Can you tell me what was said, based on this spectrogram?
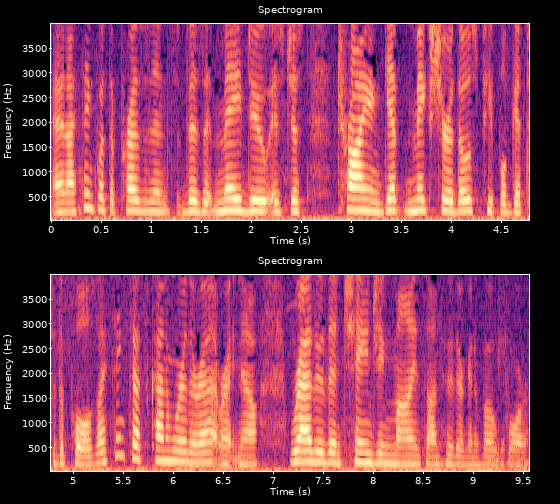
and I think what the president's visit may do is just try and get make sure those people get to the polls. I think that's kind of where they're at right now, rather than changing minds on who they're going to vote yeah. for.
